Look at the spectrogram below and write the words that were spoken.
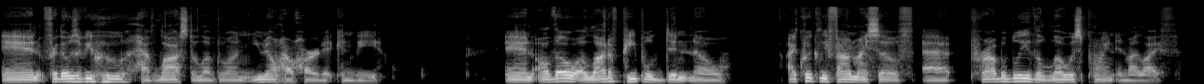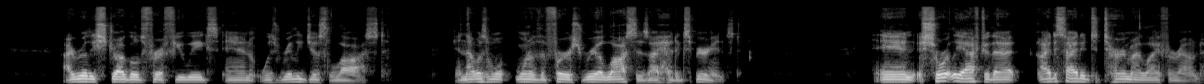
And for those of you who have lost a loved one, you know how hard it can be. And although a lot of people didn't know, I quickly found myself at probably the lowest point in my life. I really struggled for a few weeks and was really just lost. And that was one of the first real losses I had experienced. And shortly after that, I decided to turn my life around.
